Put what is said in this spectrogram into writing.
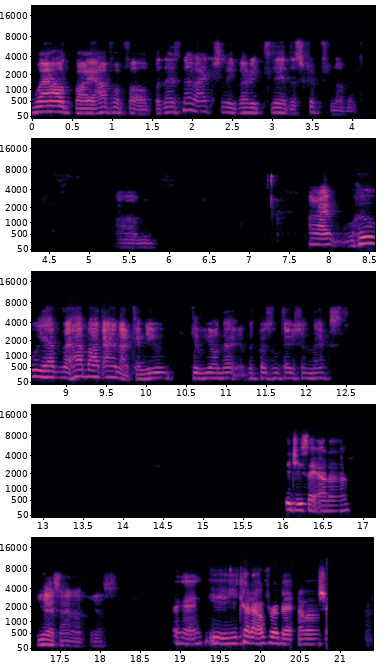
wowed by AlphaFold, but there's no actually very clear description of it. Um, all right, who we have now? How about Anna? Can you give your the presentation next? Did you say Anna? Yes, Anna. Yes. Okay, you, you cut out for a bit. I wasn't sure.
